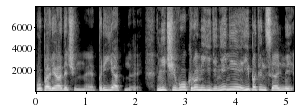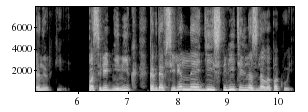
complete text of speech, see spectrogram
Упорядоченная, приятная, ничего кроме единения и потенциальной энергии. Последний миг, когда Вселенная действительно знала покой.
